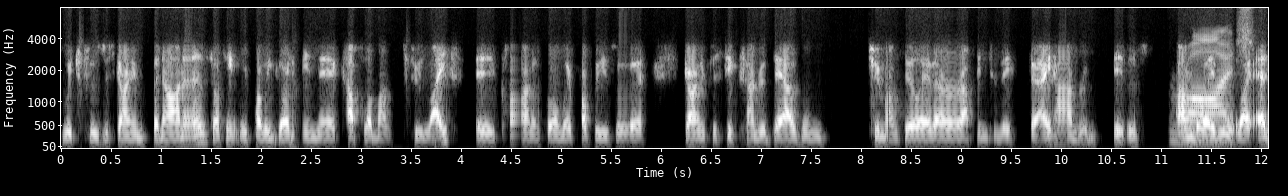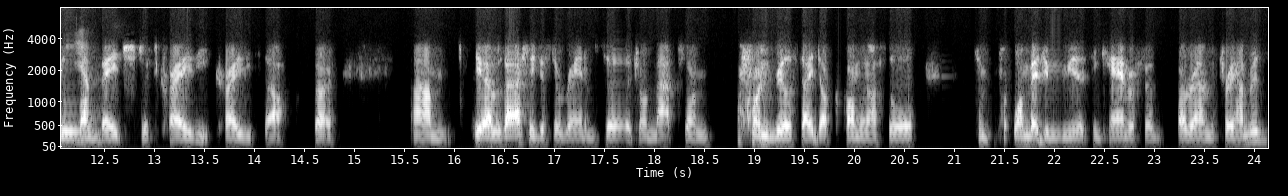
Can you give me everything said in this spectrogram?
which was just going bananas. I think we probably got in there a couple of months too late. It kind of gone where properties were going for 600,000 two months earlier. They were up into the, the 800. It was right. unbelievable. Like at Long. Beach, just crazy, crazy stuff. So um, yeah, it was actually just a random search on maps on on realestate.com and I saw some one bedroom units in Canberra for around the 300s,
